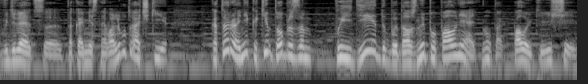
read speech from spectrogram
выделяются такая местная валюта, очки, которые они каким-то образом, по идее, да бы должны пополнять. Ну, так, по логике вещей.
